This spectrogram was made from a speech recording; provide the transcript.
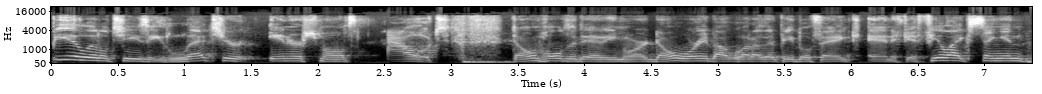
be a little cheesy. Let your inner schmaltz out. Don't hold it in anymore. Don't worry about what other people think. And if you feel like singing,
